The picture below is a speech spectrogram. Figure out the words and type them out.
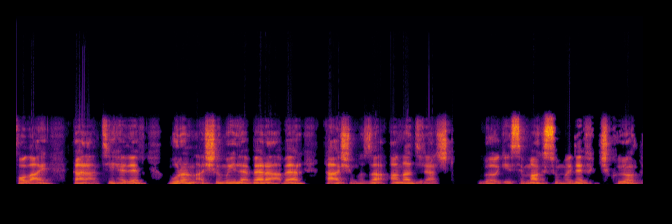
kolay garanti hedef. Buranın aşımıyla beraber karşımıza ana direnç bölgesi maksimum hedef çıkıyor.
